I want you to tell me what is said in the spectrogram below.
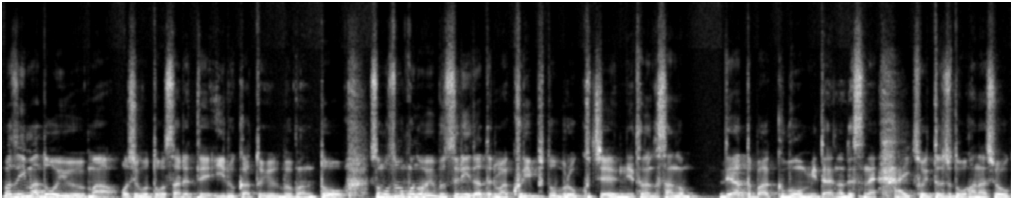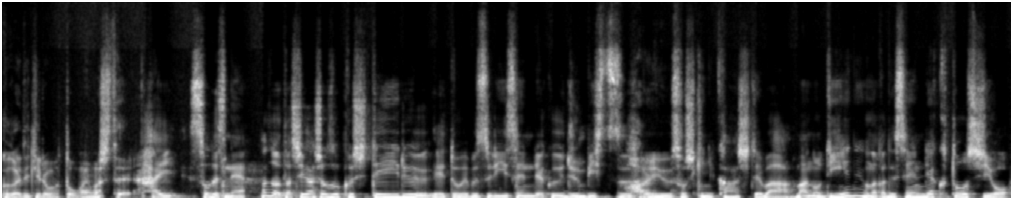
まず今どういう、まあ、お仕事をされているかという部分と、そもそもこの Web3 だったり、まあ、クリプトブロックチェーンに田中さんが出会ったバックボーンみたいなですね、はい、そういったちょっとお話をお伺いできればと思いまして。はい、そうですね。まず私が所属している、えっ、ー、と、Web3 戦略準備室という組織に関しては、はい、まあ、あの、DNA の中で戦略投資を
